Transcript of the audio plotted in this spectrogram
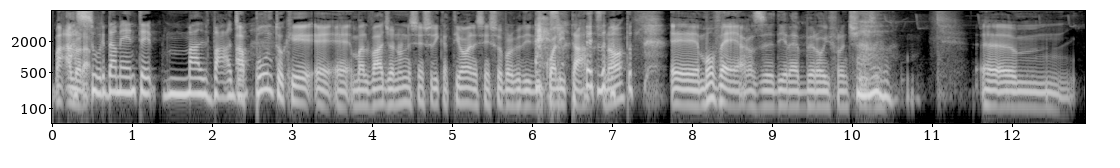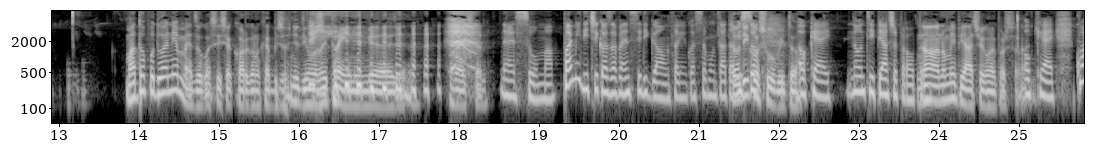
Ma allora- assurdamente malvagia. Appunto che è, è malvagia non nel senso di cattiva, ma nel senso proprio di, di qualità, no? Esatto. Eh, mauvaise, direbbero i francesi. Ah. Ehm, ma dopo due anni e mezzo questi si accorgono che ha bisogno di un retraining, eh, Rachel. Eh, insomma, poi mi dici cosa pensi di Gunther in questa puntata. Te lo visto- dico subito. Ok, non ti piace proprio. No, non mi piace come personaggio. Ok, qua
